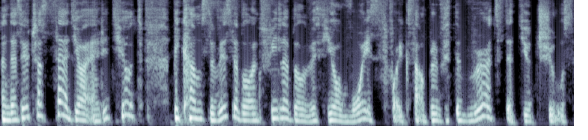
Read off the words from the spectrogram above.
And as you just said, your attitude becomes visible and feelable with your voice, for example, with the words that you choose.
